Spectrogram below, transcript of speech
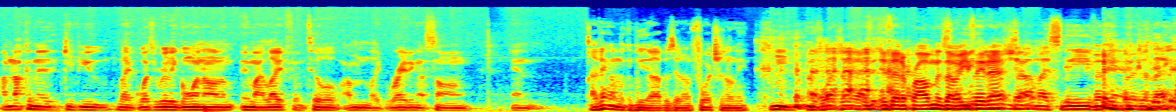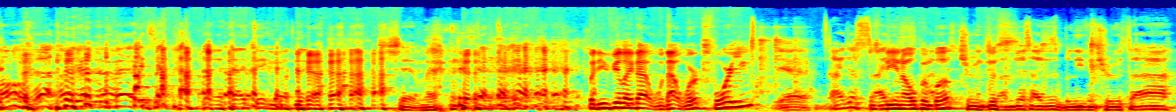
I'm not gonna give you like what's really going on in my life until I'm like writing a song and. I think I'm the complete opposite, unfortunately. unfortunately, Is, is that a problem? Is that what you say that? Shut out my sleeve and people are just like, oh, yeah, oh, yeah, I think, shit, man. But do you feel like that that works for you? Yeah. I just, I being an just- open I'm book just Truth. just- I'm just, I just believe in truth. Ah,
